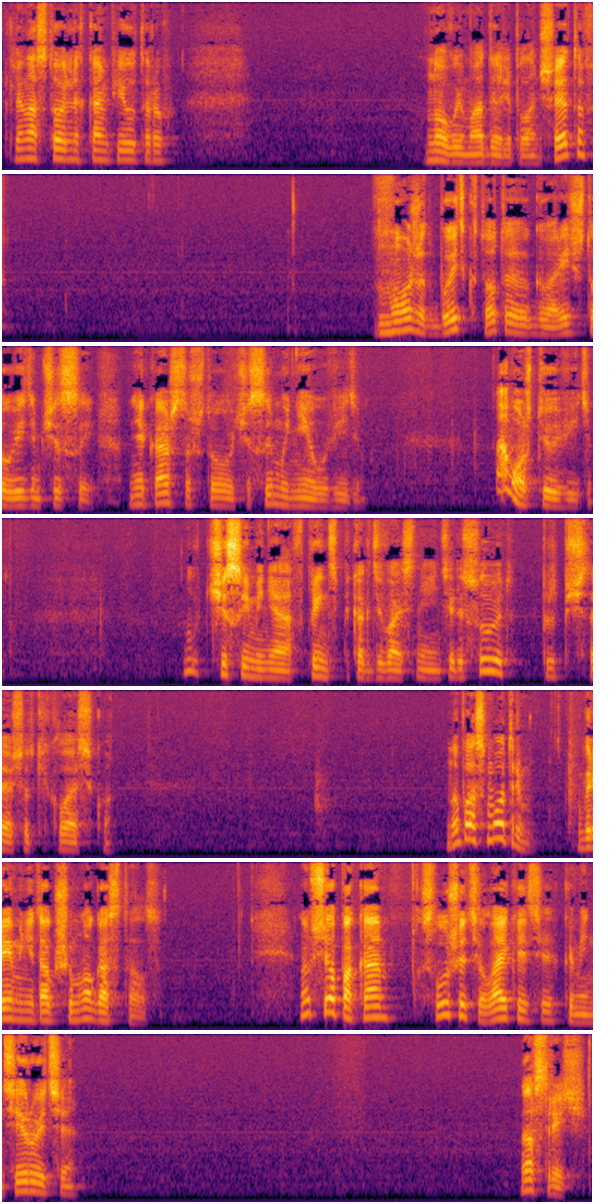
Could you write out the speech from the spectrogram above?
для настольных компьютеров, новые модели планшетов – может быть, кто-то говорит, что увидим часы. Мне кажется, что часы мы не увидим. А может и увидим. Ну, часы меня, в принципе, как девайс не интересуют. Предпочитаю все-таки классику. Но посмотрим. Времени так уж и много осталось. Ну все, пока. Слушайте, лайкайте, комментируйте. До встречи.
